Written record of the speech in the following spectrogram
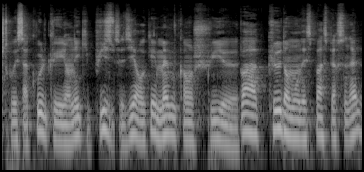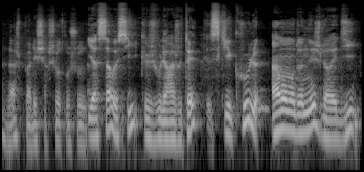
Je trouvais ça cool qu'il y en ait qui puissent se dire, ok, même quand je suis euh, pas que dans mon espace personnel, là, je peux aller chercher autre chose. Il y a ça aussi que je voulais rajouter. Ce qui est cool, à un moment donné, je leur ai dit,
